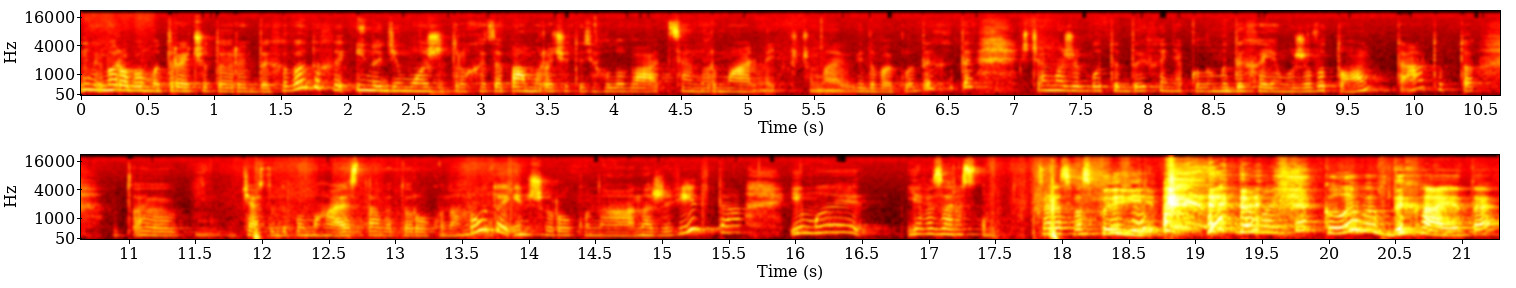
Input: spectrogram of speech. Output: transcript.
ну, ми робимо 3-4 вдихи-видихи, іноді може трохи запаморочитись голова, це нормально, якщо ми відвикли дихати. Ще може бути дихання, коли ми дихаємо животом. Та? Тобто е, часто допомагає ставити руку на груди, іншу руку на, на живіт. Та? І ми, я вас зараз, о, зараз вас перевірю. Коли ви вдихаєте,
